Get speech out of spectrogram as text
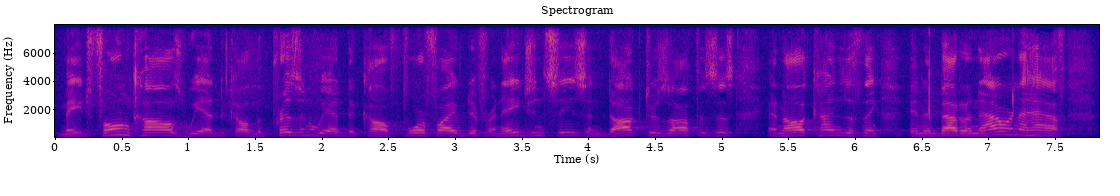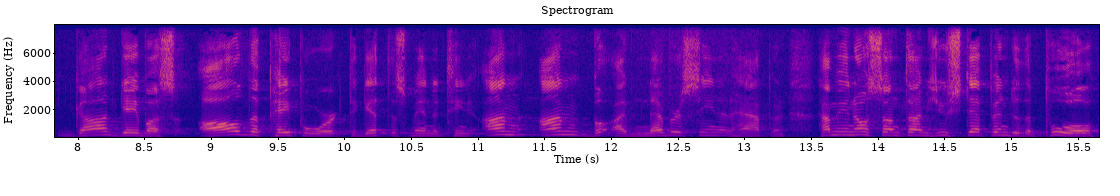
made phone calls. We had to call the prison. We had to call four or five different agencies and doctors' offices and all kinds of things. And In about an hour and a half, God gave us all the paperwork to get this man to teen. Un, un, I've never seen it happen. How many you know sometimes you step into the pool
